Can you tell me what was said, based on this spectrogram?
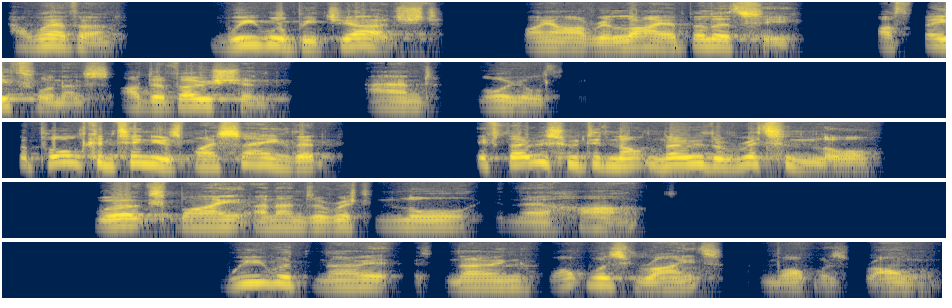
However, we will be judged by our reliability, our faithfulness, our devotion, and loyalty. But Paul continues by saying that if those who did not know the written law works by an underwritten law in their hearts. We would know it as knowing what was right and what was wrong.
